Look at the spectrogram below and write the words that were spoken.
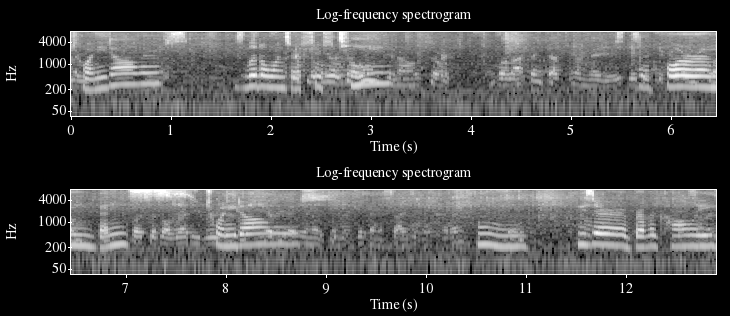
twenty dollars. These little ones are fifteen. Well, I think that's when they, Horombense, twenty dollars. Mm. These are Brevicaule,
